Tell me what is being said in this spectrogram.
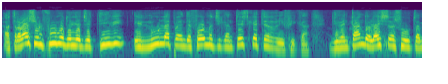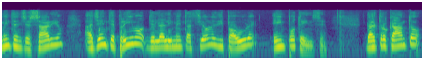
Attraverso il fumo degli aggettivi il nulla prende forma gigantesca e terrifica, diventando l'essere assolutamente necessario agente primo dell'alimentazione di paure e impotenze. D'altro canto,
